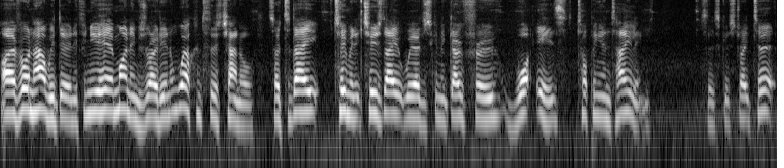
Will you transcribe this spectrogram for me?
Hi everyone, how are we doing? If you're new here, my name is Rodian and welcome to the channel. So today, Two Minute Tuesday, we are just going to go through what is topping and tailing. So let's get straight to it.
